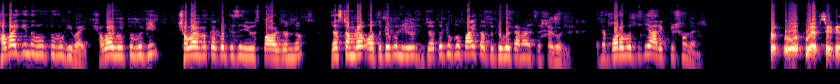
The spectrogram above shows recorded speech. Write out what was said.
সবাই কিন্তু ভুক্তভোগী ভাই, সবাই ভুক্তভোগী, সবাই অপেক্ষা করতেছে নিউজ পাওয়ার জন্য। জাস্ট আমরা অতটুকু নিউজ যতটুকু পাই ততটুকু জানার চেষ্টা করি। আচ্ছা পরবর্তীতে আরেকটু শোনেন। ওয়েবসাইটে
